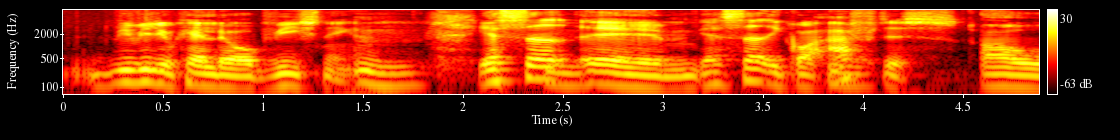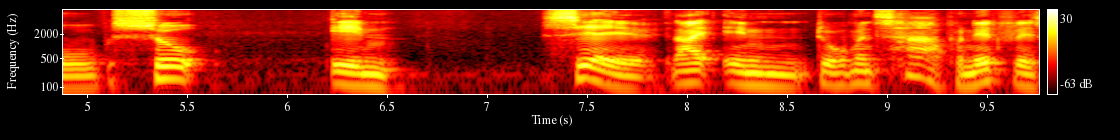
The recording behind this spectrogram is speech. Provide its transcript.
Vi vil jo kalde det overbevisninger. Mm. Jeg, sad, øh, jeg sad i går aftes og så en serie, nej, en dokumentar på Netflix,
